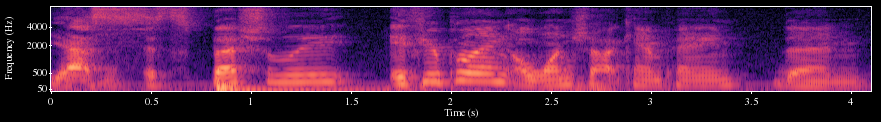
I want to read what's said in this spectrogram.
Yes. especially if you're playing a one-shot campaign then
